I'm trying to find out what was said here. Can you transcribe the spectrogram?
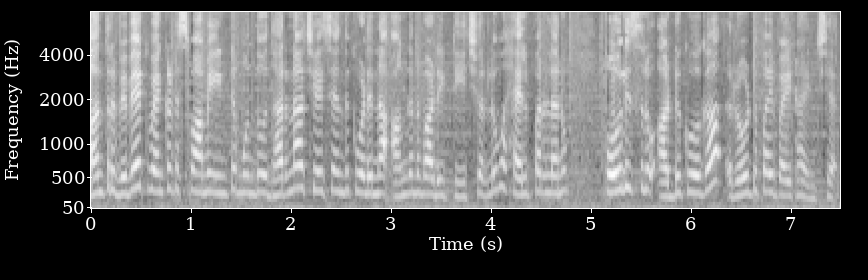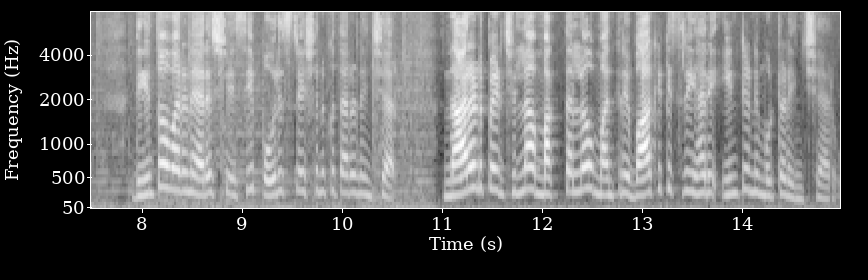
మంత్రి వివేక్ వెంకటస్వామి ఇంటి ముందు ధర్నా చేసేందుకు వెళ్ళిన అంగన్వాడీ టీచర్లు హెల్పర్లను పోలీసులు అడ్డుకోగా రోడ్డుపై బైఠాయించారు. దీంతో వారిని అరెస్ట్ చేసి పోలీస్ స్టేషన్కు తరలించారు. నారాయణపేట జిల్లా మక్తల్లో మంత్రి వాకిటి శ్రీహరి ఇంటిని ముట్టడించారు.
